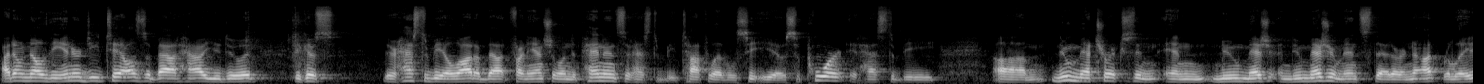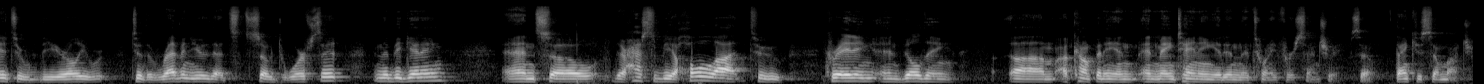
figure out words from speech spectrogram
I don't know the inner details about how you do it because there has to be a lot about financial independence. It has to be top level CEO support. It has to be um, new metrics and, and new, measure, new measurements that are not related to the early to the revenue that so dwarfs it in the beginning. And so there has to be a whole lot to creating and building um, a company and, and maintaining it in the 21st century. So thank you so much.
